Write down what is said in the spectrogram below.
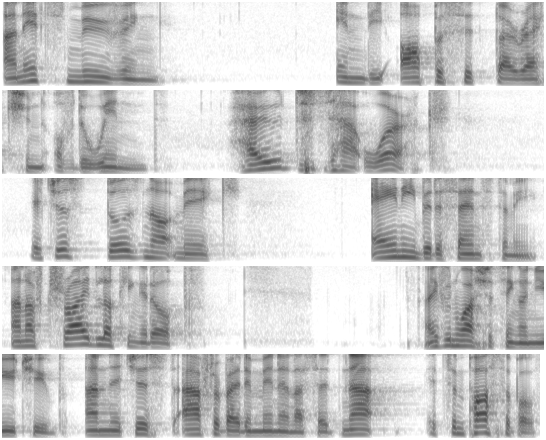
and it's moving in the opposite direction of the wind. How does that work? It just does not make any bit of sense to me. And I've tried looking it up. I even watched a thing on YouTube, and it just, after about a minute, I said, nah, it's impossible.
